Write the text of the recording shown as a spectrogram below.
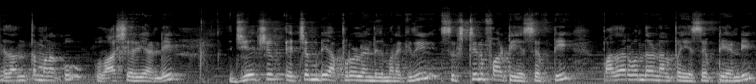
ఇదంతా మనకు వాష్ ఏరియా అండి. జిహెచ్ హెచ్ఎండి అప్రూవల్ అండి ఇది మనకి ఇది సిక్స్టీన్ ఫార్టీ ఎస్ఎఫ్టీ పదహారు వందల నలభై ఎస్ఎఫ్టీ అండి.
